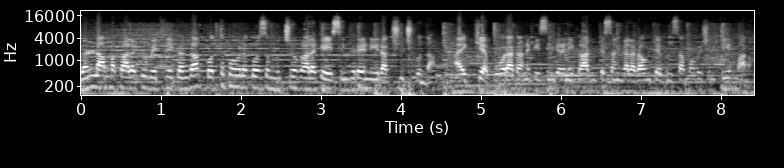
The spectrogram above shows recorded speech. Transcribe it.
గనుల అమ్మకాలకు వ్యతిరేకంగా కొత్త పౌల కోసం ఉద్యోగాలకే సింగరేణి రక్షించుకుందాం. ఐక్య పోరాటానికి సింగరేణి కార్మిక సంఘాల రౌండ్ టేబుల్ సమావేశం తీర్మానం.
